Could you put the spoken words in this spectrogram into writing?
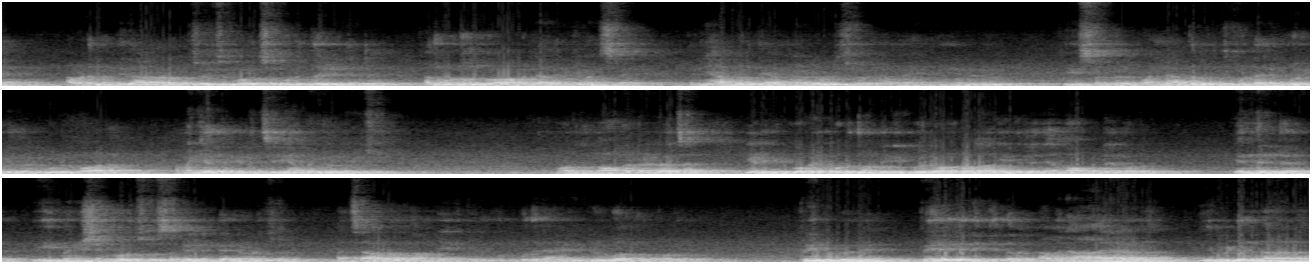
അവിടെ നിന്ന് പിതാവിനോടൊക്കെ ചോദിച്ച് കുറച്ച് കൊടുത്തു കഴിഞ്ഞിട്ട് അതുകൊണ്ട് ഒന്നും ആവില്ല എന്ന് എനിക്ക് മനസ്സിലായി. ഞാൻ വെറുതെ അമ്മയോട് വിളിച്ചു പറഞ്ഞു അമ്മ ഇങ്ങനൊരു കേസുണ്ട്. വല്ലാത്ത ബുദ്ധിമുട്ട് അനുഭവിക്കുന്ന ഒരു കുടുംബമാണ്. അമ്മയ്ക്ക് എന്തെങ്കിലും ചെയ്യാൻ പറ്റുമെന്ന് ചോദിച്ചു. പറഞ്ഞു, നോക്കട്ടെ കേട്ടോ അച്ഛൻ ഈ ഇടയ്ക്ക് കുറെ കൊടുത്തോണ്ട് ഇനിയിപ്പോ ഒരു ഉണ്ടോ എന്ന് അറിയത്തില്ല. ഞാൻ നോക്കട്ടെ എന്ന് പറഞ്ഞു. എന്നിട്ട് ഈ മനുഷ്യൻ കുറച്ച് ദിവസം കഴിഞ്ഞിട്ട് എന്നെ വിളിച്ചു. അച്ഛൻ അവിടെ നിന്ന് അമ്മ എനിക്കൊരു മുപ്പതിനായിരം രൂപ എന്ന് പറഞ്ഞു. പ്രിയപ്പെട്ടവരെ വേദനിക്കുന്നവൻ അവൻ ആരാണ്? എവിടെ നിന്നാണ്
